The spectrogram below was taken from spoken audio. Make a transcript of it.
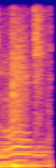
top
